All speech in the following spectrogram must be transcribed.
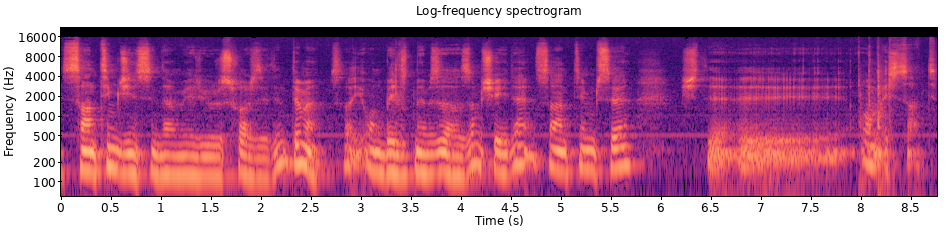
santim cinsinden veriyoruz farz edin. Değil mi? Onu belirtmemiz lazım. Şeyde santimse işte e, 15 santim.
